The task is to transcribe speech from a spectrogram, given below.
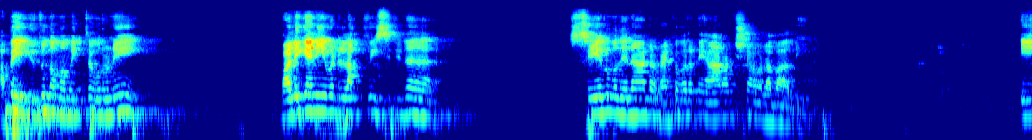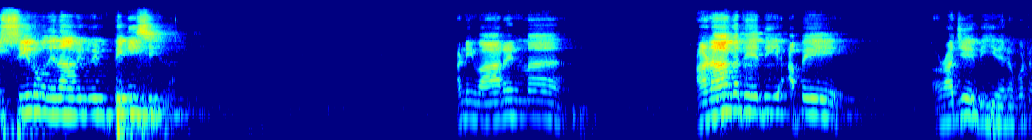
අපේ යුතුයකම මිත්‍රවරුනි පරිගැනීමට ලක් වී සිටින සියලුම දෙනාට රැකවරණේ ආරක්ෂාව ලබා දීලා. ඒ සියලුම දෙනා වෙනුවෙන් පෙනී සිටිලා. අනිවාර්යෙන්ම අනාගතයේදී අපේ රජය බිහි වෙනකොට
